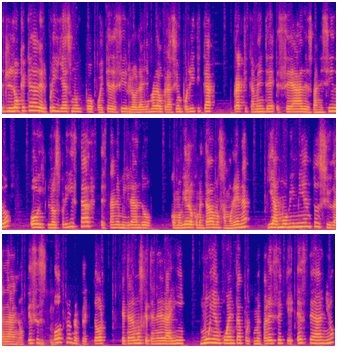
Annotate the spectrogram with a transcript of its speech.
lo que queda del PRI ya es muy poco, hay que decirlo. La llamada operación política prácticamente se ha desvanecido. Hoy los priistas están emigrando, como bien lo comentábamos, a Morena y a Movimiento Ciudadano, que ese es otro reflector que tenemos que tener ahí muy en cuenta porque me parece que este año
